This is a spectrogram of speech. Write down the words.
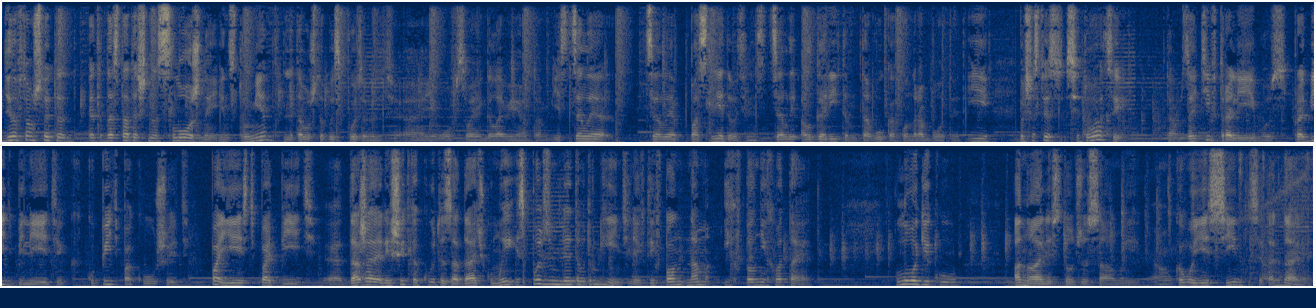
Дело в том, что это, это достаточно сложный инструмент для того, чтобы использовать э, его в своей голове. Там есть целая, целая последовательность, целый алгоритм того, как он работает. И в большинстве ситуаций там, зайти в троллейбус, пробить билетик, купить покушать, поесть, попить, э, даже решить какую-то задачку. Мы используем для этого другие интеллекты, и вполне, нам их вполне хватает. Логику, анализ тот же самый, а у кого есть синтез и так далее.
